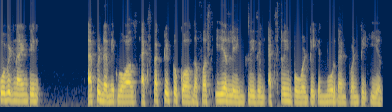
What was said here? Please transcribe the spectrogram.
COVID-19 epidemic was expected to cause the first yearly increase in extreme poverty in more than 20 years.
